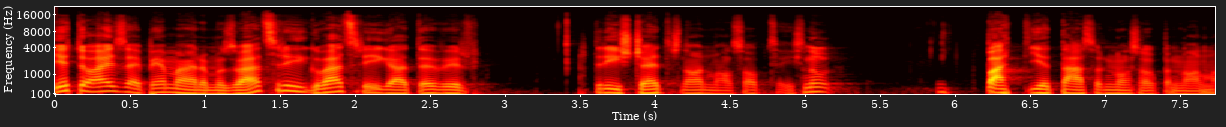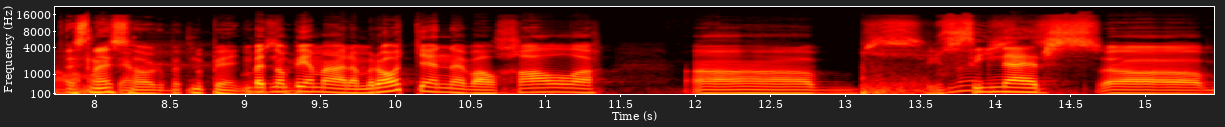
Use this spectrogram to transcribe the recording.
ja tu aizēji piemēram uz vecrīgu, vecrīgā tev ir trīs, četras normālas opcijas. Nu, pat, ja tās var nosaukt par normālām. Es nesaucu, bet, nu, pieņemsim. Bet, nu, piemēram, Roķene, Valhalla, uh, Siners, uh,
